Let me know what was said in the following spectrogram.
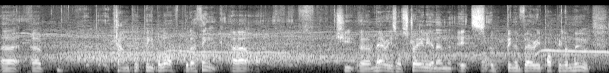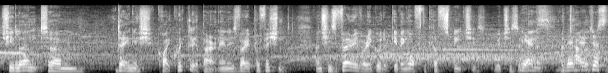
Uh, uh, can put people off, but I think uh, she, uh, Mary's Australian, and it's uh, been a very popular move. She learnt um, Danish quite quickly, apparently, and is very proficient. And she's very, very good at giving off-the-cuff speeches, which is, again, yes. a, a they're, talent. They're just,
